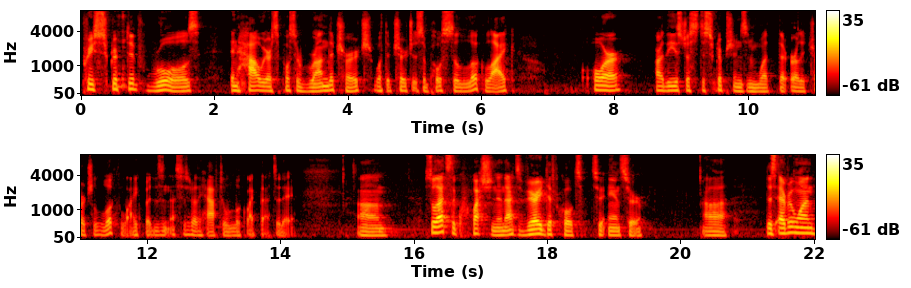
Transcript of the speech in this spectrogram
prescriptive rules in how we are supposed to run the church, what the church is supposed to look like, or are these just descriptions in what the early church looked like, but doesn't necessarily have to look like that today? Um, so that's the question, and that's very difficult to answer. Uh, does everyone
